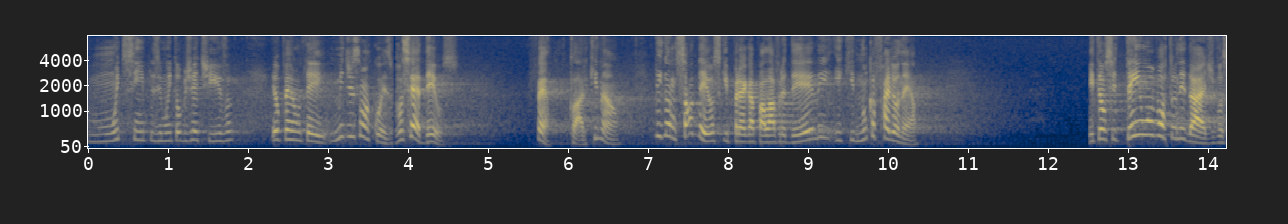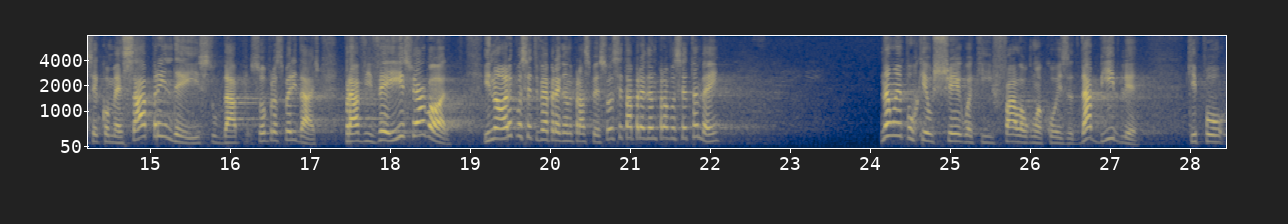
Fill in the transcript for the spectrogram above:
muito simples e muito objetiva. Eu perguntei: me diz uma coisa, você é Deus? Fé, claro que não. Digam só Deus que prega a palavra dele e que nunca falhou nela. Então, se tem uma oportunidade de você começar a aprender e estudar sobre prosperidade, para viver isso é agora. E na hora que você estiver pregando para as pessoas, você está pregando para você também. Não é porque eu chego aqui e falo alguma coisa da Bíblia que por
